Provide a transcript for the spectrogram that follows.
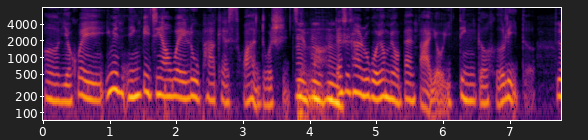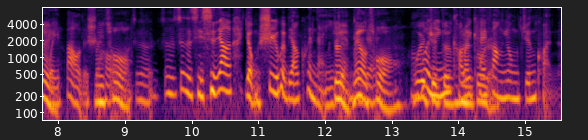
嗯、呃也会，因为您毕竟要为录 Podcast 花很多时间嘛。嗯嗯嗯、但是他如果又没有办法有一定的合理的回报的时候，没错，这个这个这个其实要永续会比较困难一点。对，没有错。如果您考虑开放用捐款呢？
